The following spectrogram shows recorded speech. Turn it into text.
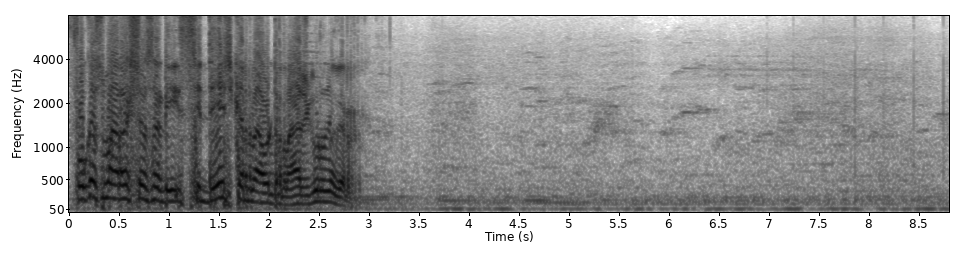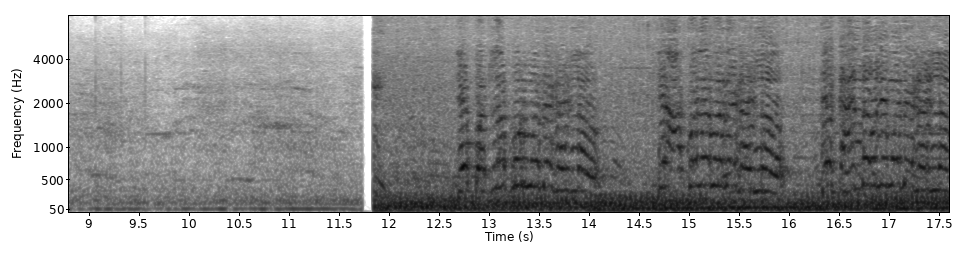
फोकस महाराष्ट्रासाठी सिद्धेश कर्नावट राजगुरुनगर. बदलापूरमध्ये घडलं जे अकोल्यामध्ये घडलं जे कांदवलीमध्ये घडलं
